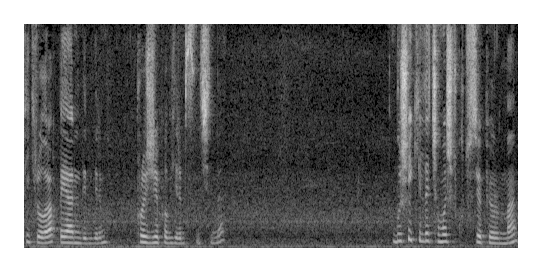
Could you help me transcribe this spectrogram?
fikir olarak beyan edebilirim proje yapabilirim sizin için de. Bu şekilde çamaşır kutusu yapıyorum ben.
